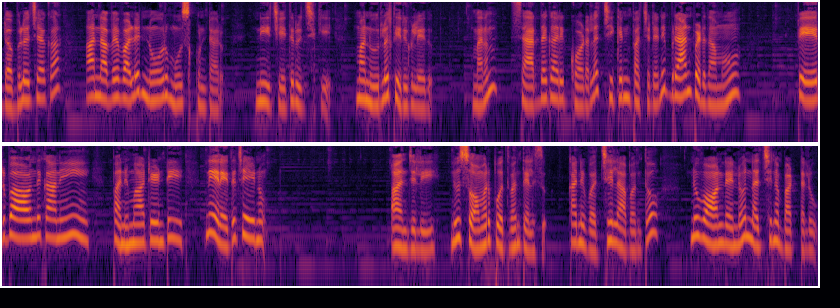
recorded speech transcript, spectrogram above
డబ్బులు వచ్చాక ఆ నవ్వే వాళ్ళే నోరు మూసుకుంటారు. నీ చేతి రుచికి మన ఊర్లో తిరుగులేదు. మనం శారద గారి కోడల చికెన్ పచ్చడి అని బ్రాండ్ పెడదాము. పేరు బాగుంది కానీ పని మాట ఏంటి నేనైతే చేయను. అంజలి నువ్వు సోమరిపోతువని తెలుసు. కానీ వచ్చే లాభంతో నువ్వు ఆన్లైన్లో నచ్చిన బట్టలు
